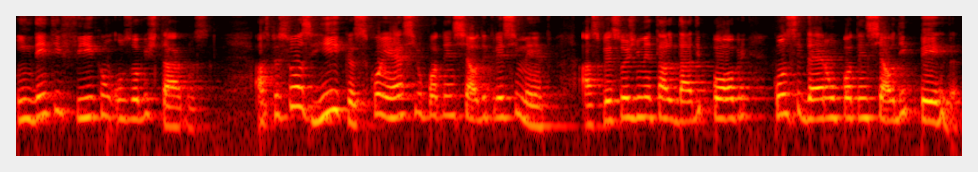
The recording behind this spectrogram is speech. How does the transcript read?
identificam os obstáculos. As pessoas ricas conhecem o potencial de crescimento. As pessoas de mentalidade pobre consideram o potencial de perda.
